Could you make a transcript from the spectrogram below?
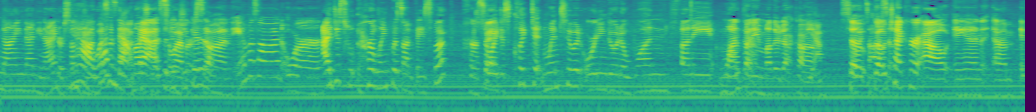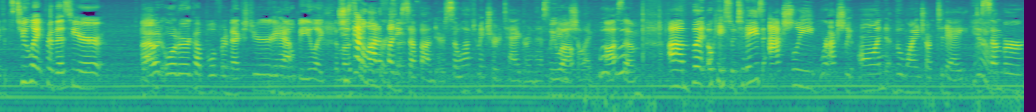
nine ninety nine or something. yeah, it wasn't that much bad. So did you get so- it on Amazon or? I just her link was on Facebook, Perfect. so I just clicked it and went to it. Or you can go to one funny Mother. onefunnymother.com. Yeah. So Oh, go awesome. check her out, and um, if it's too late for this year, I would order a couple for next year, Yeah. it'll be like the She's most. got a lot of funny stuff on there, so we'll have to make sure to tag her in this. We will. She'll like, whoop, whoop. Awesome. Um, but okay, so today's actually we're actually on the wine truck today, Yeah. December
